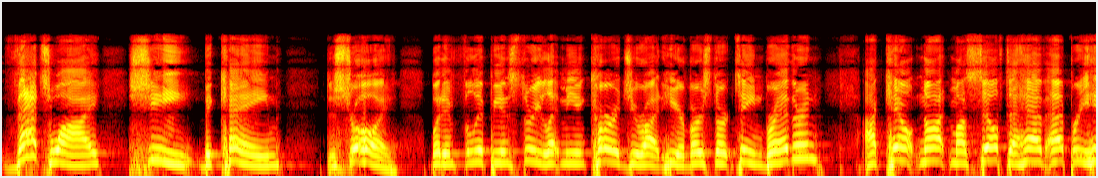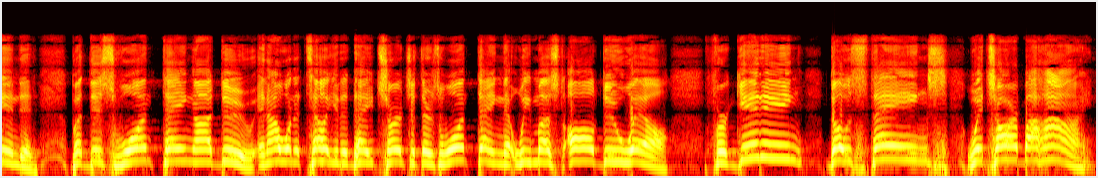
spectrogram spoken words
That's why she became destroyed. But in Philippians 3, let me encourage you right here. Verse 13, brethren, I count not myself to have apprehended, but this one thing I do. And I want to tell you today, church, that there's one thing that we must all do well. Forgetting those things which are behind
